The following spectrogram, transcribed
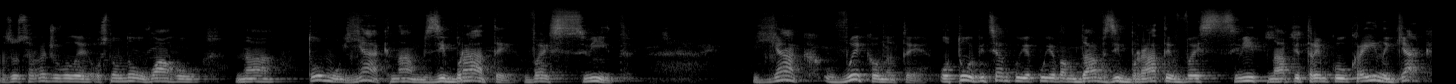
зосереджували основну увагу на тому, як нам зібрати весь світ. Як виконати оту обіцянку, яку я вам дав, зібрати весь світ на підтримку України? Як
